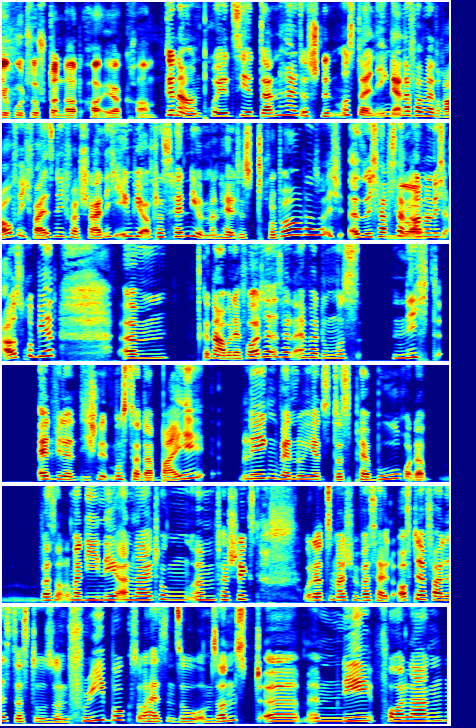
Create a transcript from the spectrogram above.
Ja, gut, so Standard AR-Kram. Genau, und projiziert dann halt das Schnittmuster in irgendeiner Form da drauf. Ich weiß nicht, wahrscheinlich irgendwie auf das Handy und man hält es drüber oder so. Ich, also ich habe es halt Ja. auch noch nicht ausprobiert. Ähm, genau, aber der Vorteil ist halt einfach, du musst nicht entweder die Schnittmuster dabei legen, wenn du jetzt das per Buch oder was auch immer die Nähanleitungen ähm, verschickst. Oder zum Beispiel, was halt oft der Fall ist, dass du so ein Freebook, so heißen so umsonst äh, Nähvorlagen,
